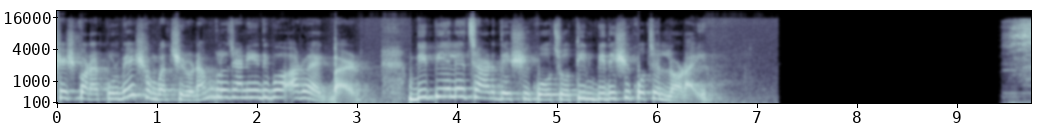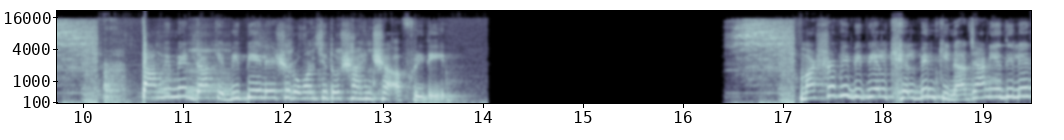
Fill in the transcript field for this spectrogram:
শেষ করার পূর্বে সংবাদ শিরোনামগুলো জানিয়ে দিব আরও একবার। বিপিএল এ চার দেশি কোচ ও তিন বিদেশি কোচের লড়াই। তামিমের ডাকে বিপিএল এ এসে রোমাঞ্চিত শাহিন শাহ আফ্রিদি। মাশরাফি বিপিএল খেলবেন কিনা জানিয়ে দিলেন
